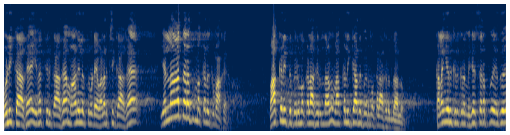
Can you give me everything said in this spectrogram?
மொழிக்காக இனத்திற்காக மாநிலத்தினுடைய வளர்ச்சிக்காக எல்லா தரப்பு மக்களுக்குமாக. வாக்களித்த பெருமக்களாக இருந்தாலும் வாக்களிக்காத பெருமக்களாக இருந்தாலும். கலைஞருக்கு இருக்கிற மிக சிறப்பு எது?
